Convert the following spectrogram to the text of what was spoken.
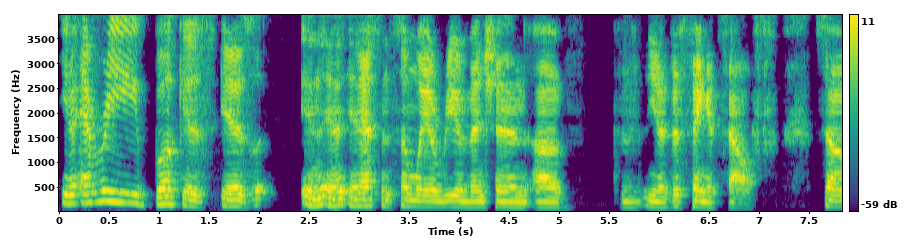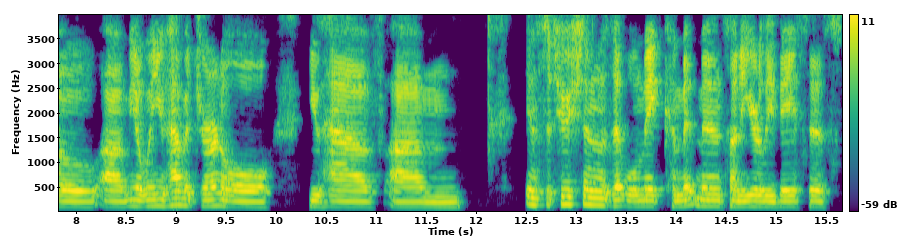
you know every book is is in in, in essence some way a reinvention of you know the thing itself. So um, you know when you have a journal you have um, institutions that will make commitments on a yearly basis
